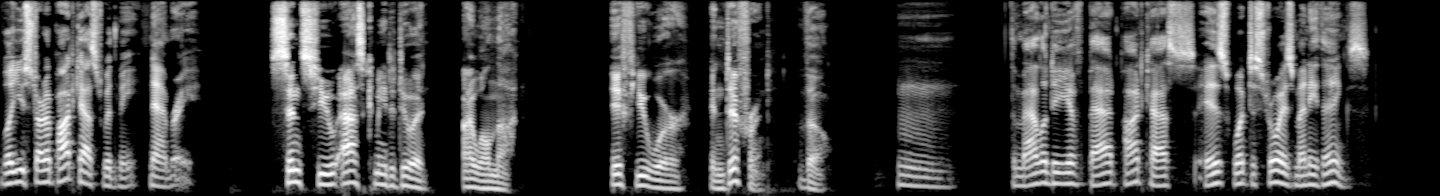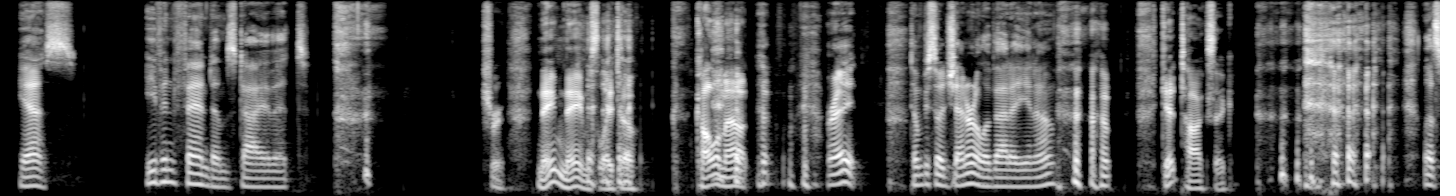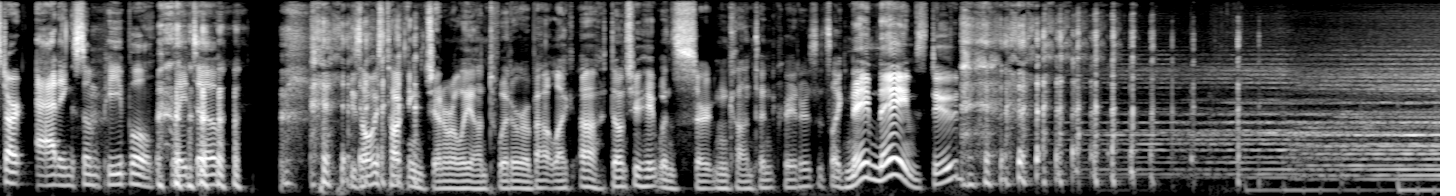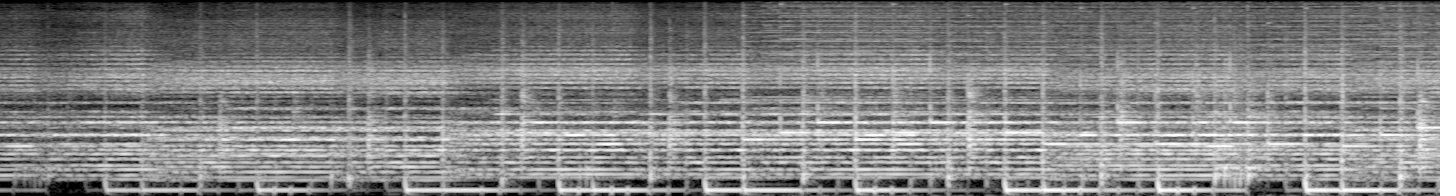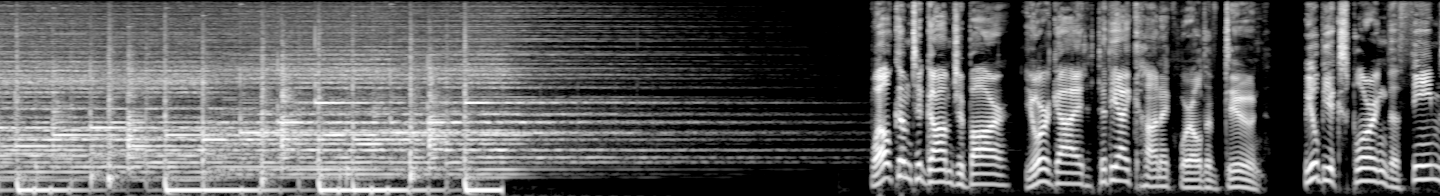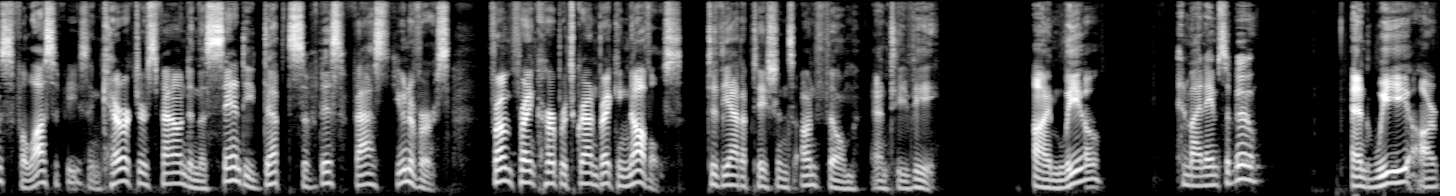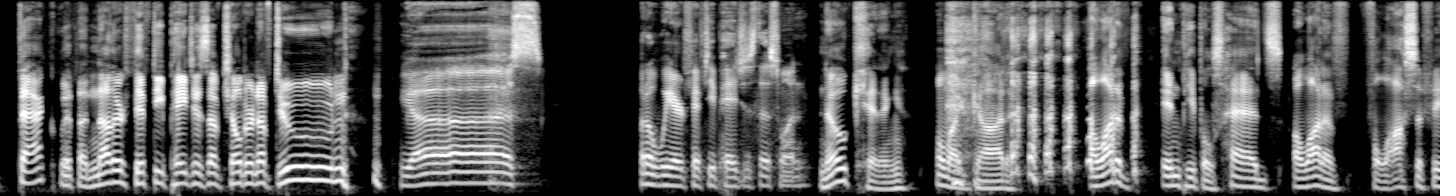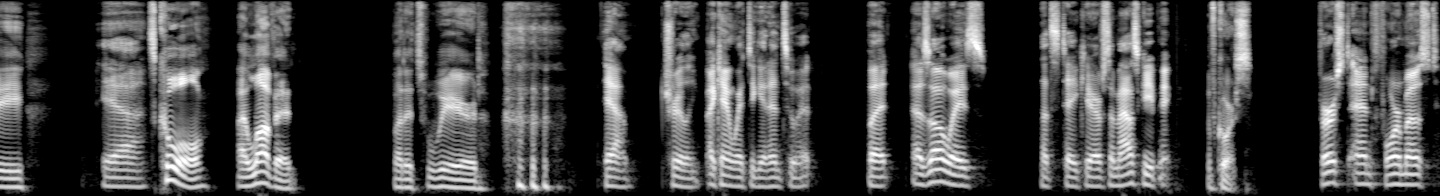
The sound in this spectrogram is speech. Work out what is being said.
will you start a podcast with me, Namri? Since you ask me to do it, I will not. If you were indifferent, though. Hmm. The malady of bad podcasts is what destroys many things. Yes. Even fandoms die of it. True. Name names, Leto. Call them out. right. Don't be so general about it, you know? Get toxic. Let's start adding some people, Leto. He's always talking generally on Twitter about like, uh, don't you hate when certain content creators? It's like name names, dude. Welcome to Gom Jabbar, your guide to the iconic world of Dune. We'll be exploring the themes, philosophies, and characters found in the sandy depths of this vast universe, from Frank Herbert's groundbreaking novels to the adaptations on film and TV. I'm Leo. And my name's Abu. And we are back with another 50 pages of Children of Dune. yes. What a weird 50 pages this one. No kidding. Oh my God. a lot of in people's heads, a lot of philosophy. Yeah. It's cool. I love it, but it's weird. yeah, truly. I can't wait to get into it. But as always, let's take care of some housekeeping. Of course. First and foremost,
